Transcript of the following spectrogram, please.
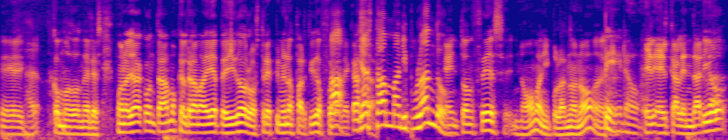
Eh, Claro. cómodo eres. Bueno, ya contábamos que el Real Madrid ha pedido los tres primeros partidos fuera Ah, de casa. ya están manipulando. Entonces, no, manipulando no. Pero- El, el calendario,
